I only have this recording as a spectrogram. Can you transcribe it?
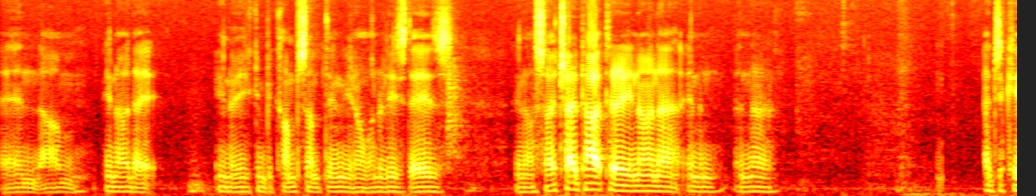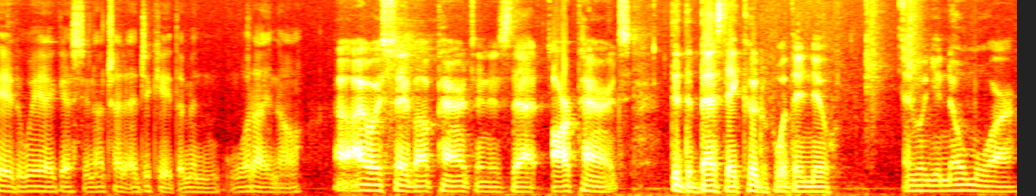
and um, you know that you know you can become something. You know, one of these days. You know, so I try to talk to her, you know, in a in a, in a educated way, I guess, you know, try to educate them in what I know. I always say about parenting is that our parents did the best they could with what they knew. And when you know more,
